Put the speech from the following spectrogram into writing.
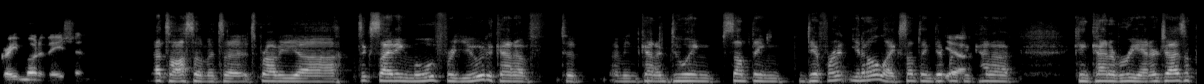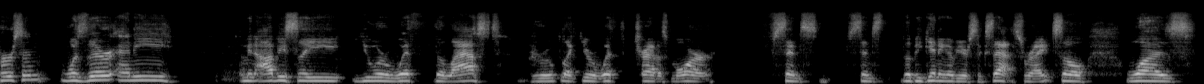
great motivation. That's awesome. It's a it's probably uh it's exciting move for you to kind of to I mean kind of doing something different, you know, like something different yeah. can kind of can kind of re-energize a person. Was there any I mean obviously you were with the last group like you were with Travis Moore since since the beginning of your success, right? So was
